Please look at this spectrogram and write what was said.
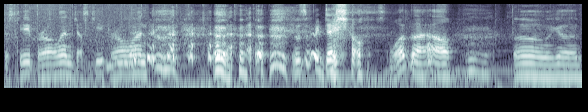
Just keep rolling. Just keep rolling. this is ridiculous. What the hell? Oh my god.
